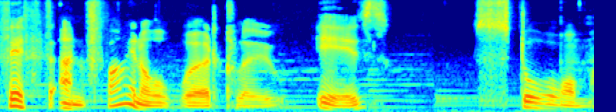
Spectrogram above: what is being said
Fifth and final word clue is storm.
